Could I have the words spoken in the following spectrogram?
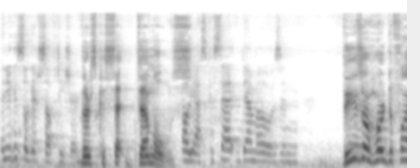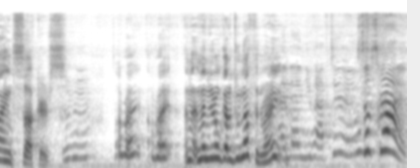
and you can still get yourself a T-shirt. There's cassette demos. Oh yes, cassette demos and These are hard to find, suckers. Mm-hmm. All right, all right. And, and then you don't got to do nothing, right? and then you have to Subscribe!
